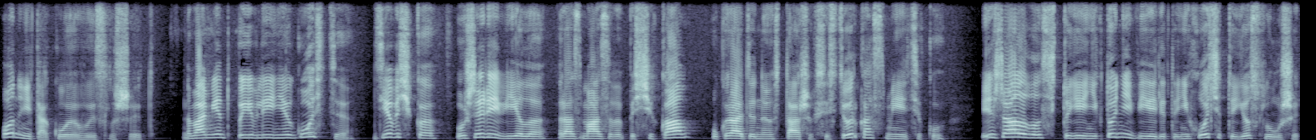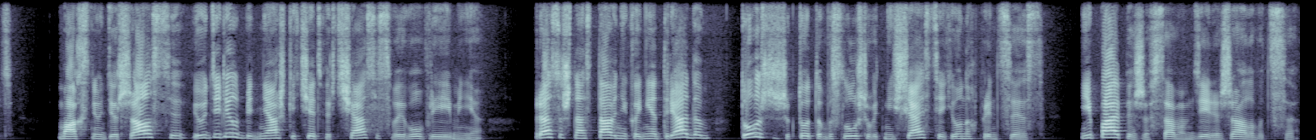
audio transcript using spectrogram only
он и не такое выслушает. На момент появления гостя девочка уже ревела, размазывая по щекам украденную у старших сестер косметику, и жаловалась, что ей никто не верит и не хочет ее слушать. Макс не удержался и уделил бедняжке четверть часа своего времени – Раз уж наставника нет рядом, должен же кто-то выслушивать несчастья юных принцесс. Не папе же в самом деле жаловаться.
